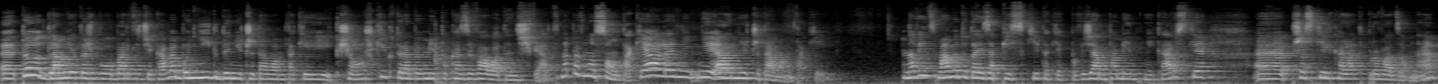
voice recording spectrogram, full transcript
E, to dla mnie też było bardzo ciekawe, bo nigdy nie czytałam takiej książki, która by mi pokazywała ten świat. Na pewno są takie, ale nie, ja nie czytałam takiej. No więc mamy tutaj zapiski, tak jak powiedziałam, pamiętnikarskie, e, przez kilka lat prowadzone.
